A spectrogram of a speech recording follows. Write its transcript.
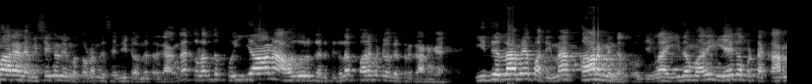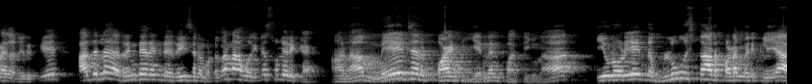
மாதிரியான விஷயங்கள் இவங்க தொடர்ந்து செஞ்சுட்டு வந்துட்டு இருக்காங்க தொடர்ந்து பொய்யான அவதூறு கருத்துக்களை பரப்பிட்டு வந்துட்டு இருக்காங்க இது எல்லாமே பாத்தீங்கன்னா காரணங்கள் ஓகேங்களா? இத மாதிரி ஏகப்பட்ட காரணங்கள் இருக்கு. அதுல ரெண்டே ரெண்டு ரீசனை மட்டும் தான் நான் உங்ககிட்ட சொல்லியிருக்கேன். ஆனா மேஜர் பாயிண்ட் என்னன்னு பாத்தீங்கன்னா இவனுடைய இந்த ப்ளூ ஸ்டார் படம் இருக்கு இல்லையா?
